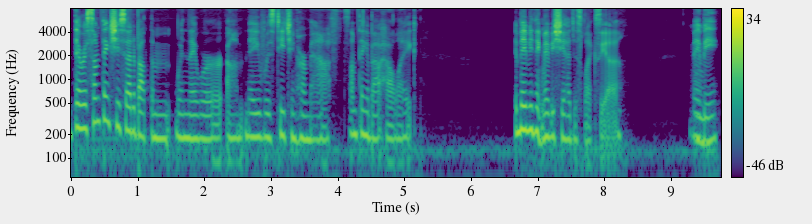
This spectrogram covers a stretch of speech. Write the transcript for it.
there was something she said about them when they were um, Meabh was teaching her math. Something about how like it made me think maybe she had dyslexia. Maybe.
